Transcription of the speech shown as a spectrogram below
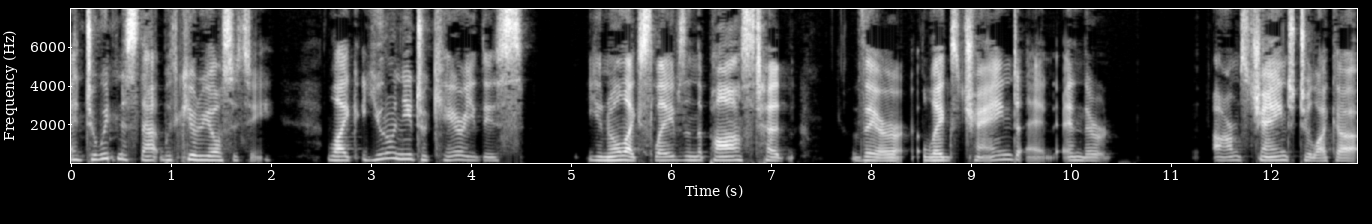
and to witness that with curiosity. Like you don't need to carry this you know like slaves in the past had their legs chained and, and their arms chained to like a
